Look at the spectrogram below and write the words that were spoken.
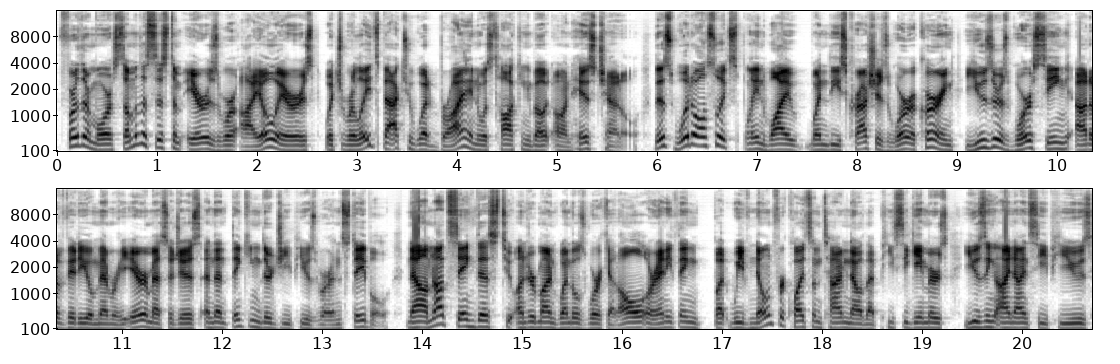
Furthermore, some of the system errors were I.O. errors, which relates back to what Brian was talking about on his channel. This would also explain why, when these crashes were occurring, users were seeing out of video memory error messages and then thinking their GPUs were unstable. Now, I'm not saying this to undermine Wendell's work at all or anything, but we've known for quite some time now that PC gamers using i9 CPUs,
